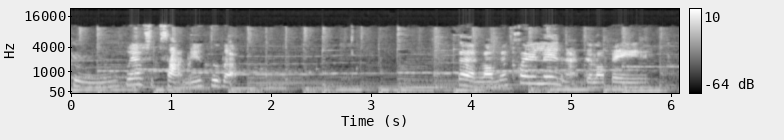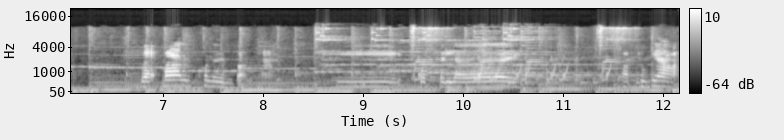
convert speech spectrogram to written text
ถึงเวล13 นี่คือแบบ แต่เราไม่ค่อยเล่นอะ เดี๋ยวเราไปแวะบ้านคนอื่นก่อนนะนี่กดไปเลยรับทุกอย่าง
